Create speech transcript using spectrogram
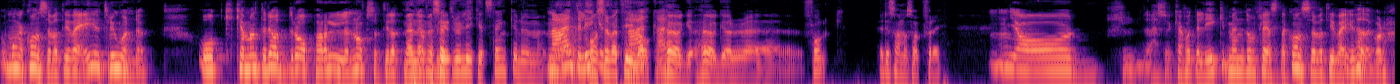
många konservativa är ju troende. Och kan man inte då dra parallellen också till att... Men, men sätter du likhetstänker nu med, Nej, inte likhet- konservativa nej, och nej. hög, högerfolk? Är det samma sak för dig? Mm, Ja, alltså kanske inte lik, men de flesta konservativa är ju höger.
